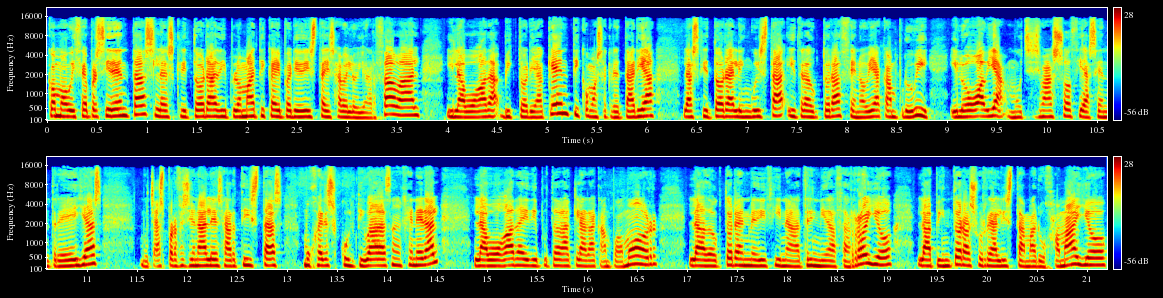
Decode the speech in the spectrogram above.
como vicepresidentas, la escritora diplomática y periodista Isabel Oyarzábal y la abogada Victoria Kent y como secretaria la escritora, lingüista y traductora Zenobia Camprubí. Y luego había muchísimas socias entre ellas, muchas profesionales, artistas, mujeres cultivadas en general, la abogada y diputada Clara Campoamor, la doctora en medicina Trinidad Arroyo, la pintora surrealista Maruja Mayo,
